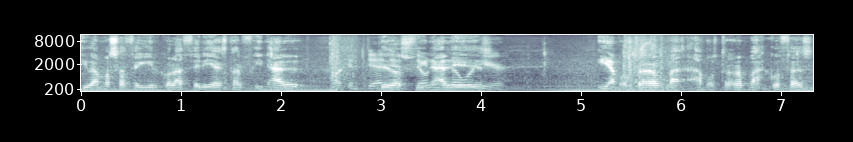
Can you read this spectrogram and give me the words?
y vamos a seguir con la serie hasta el final de los finales y a mostraros más, a mostraros más cosas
